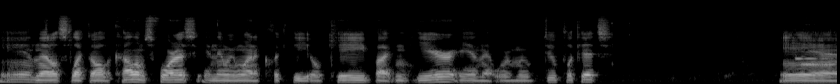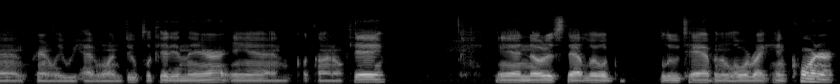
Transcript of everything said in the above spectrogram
And that'll select all the columns for us and then we want to click the OK button here and that will remove duplicates. And apparently we had one duplicate in there and click on OK. And notice that little blue tab in the lower right hand corner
